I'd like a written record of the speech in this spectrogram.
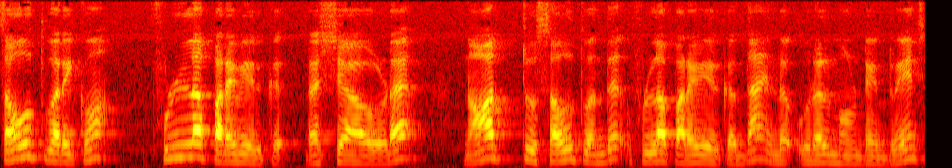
சவுத் வரைக்கும் ஃபுல்லாக பரவி இருக்குது ரஷ்யாவோட நார்த் டு சவுத் வந்து ஃபுல்லாக பரவி இருக்கிறது தான் இந்த உரல் மவுண்டைன் ரேஞ்ச்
